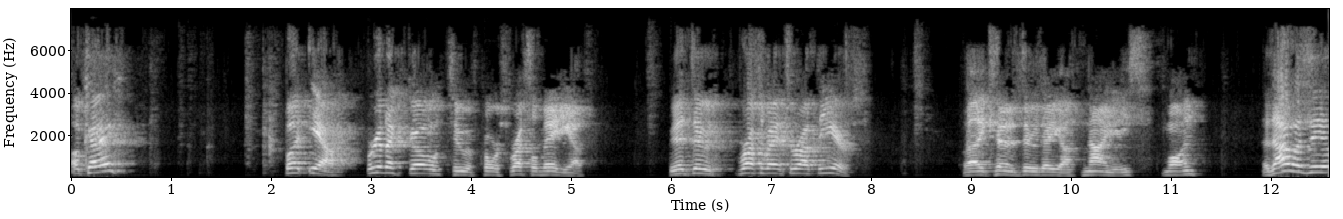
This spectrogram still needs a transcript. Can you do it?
Okay? But yeah, we're going to go to, of course, WrestleMania. We're going to do WrestleMania throughout the years. Like, going to do the uh, 90s one. And that was the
